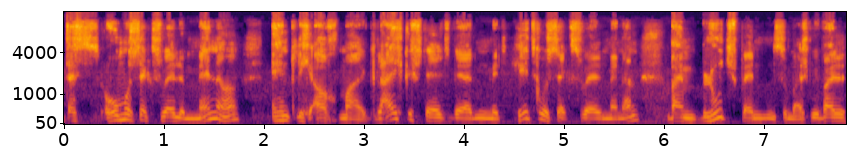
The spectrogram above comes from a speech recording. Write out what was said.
dass homosexuelle Männer endlich auch mal gleichgestellt werden mit heterosexuellen Männern beim Blutspenden zum Beispiel, weil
